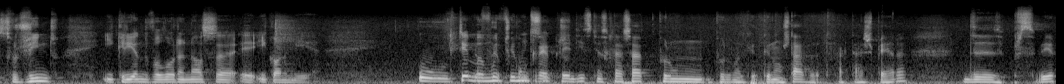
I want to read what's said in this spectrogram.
surgindo e criando valor na nossa economia. O tema eu fui, muito fui concreto. Muito surpreendido, Sr. Secretário, por, um, por uma que eu não estava de facto à espera, de perceber,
